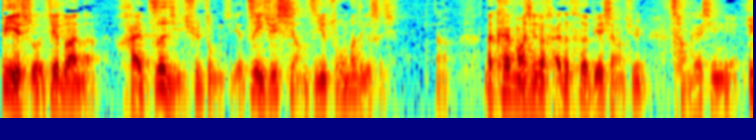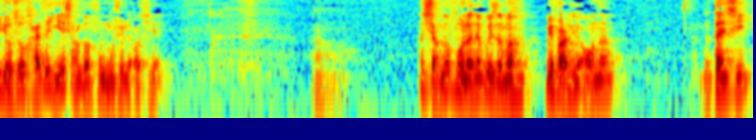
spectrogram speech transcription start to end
闭锁阶段呢，还自己去总结、自己去想、自己琢磨这个事情。那开放性的孩子特别想去敞开心灵，就有时候孩子也想跟父母去聊天。啊，那想跟父母聊天，为什么没法聊呢？那担心，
